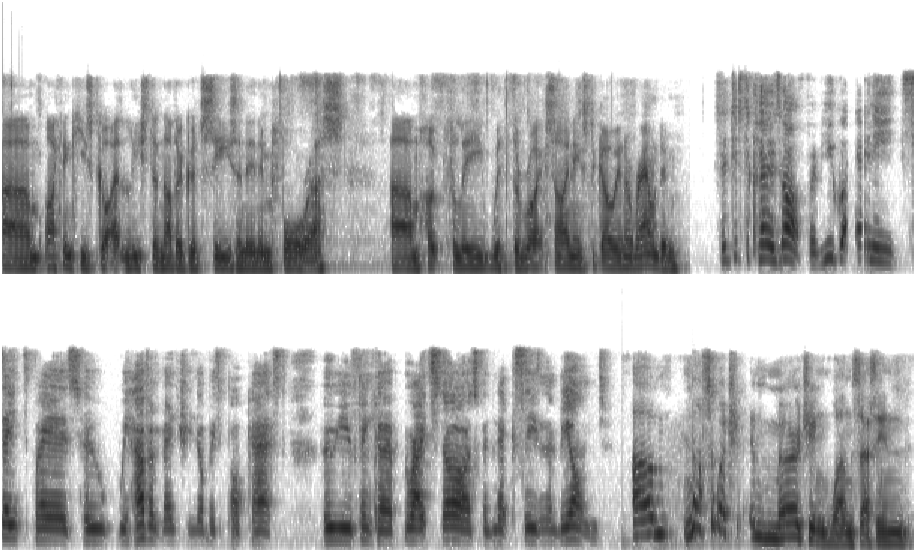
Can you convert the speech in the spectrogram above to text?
Um, I think he's got at least another good season in him for us. Um, hopefully, with the right signings to go in around him. So just to close off, have you got any Saints players who we haven't mentioned on this podcast who you think are bright stars for next season and beyond? Um, not so much emerging ones as in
